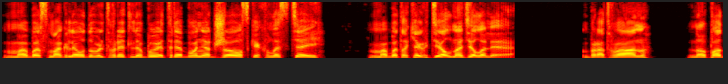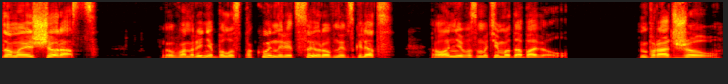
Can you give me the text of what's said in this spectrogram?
мы бы смогли удовлетворить любые требования джоуских властей. Мы бы таких дел наделали. Брат Ван, ну подумай еще раз». У Ван Линя было спокойное лицо и ровный взгляд, он невозмутимо добавил. Брат Джоу,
